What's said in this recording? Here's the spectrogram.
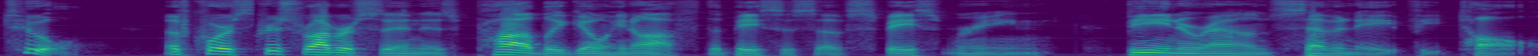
tool. Of course, Chris Roberson is probably going off the basis of Space Marine being around 7 8 feet tall.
